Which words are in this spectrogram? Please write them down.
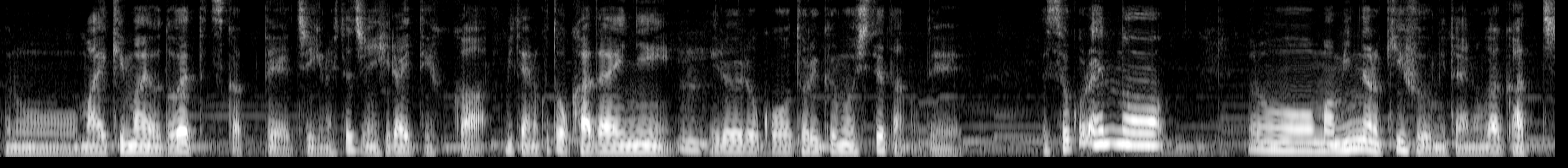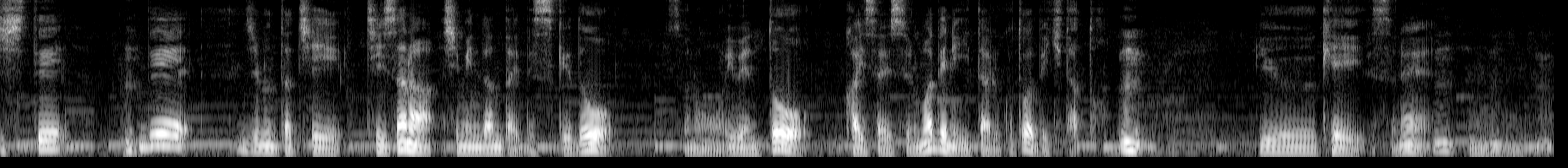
その、まあ、駅前をどうやって使って地域の人たちに開いていくかみたいなことを課題にうん。いろいろこう取り組みをしてたのででそこら辺のあの、まあ、みんなの寄付みたいのが合致してで自分たち小さな市民団体ですけどそのイベントを開催するまでに至ることができたとうん。いう経緯ですね。うん。うん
